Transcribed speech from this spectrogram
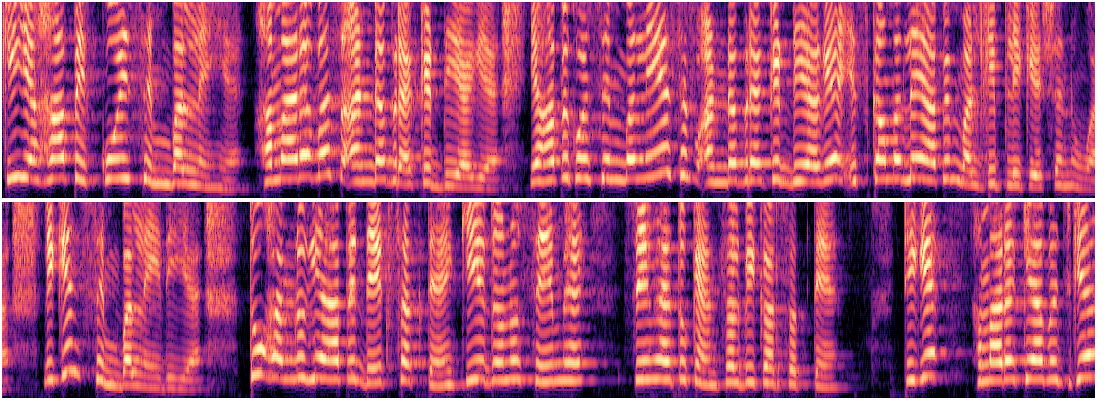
कि यहाँ पे कोई सिंबल नहीं है। हमारा बस अंडर ब्रैकेट दिया गया है। यहाँ पे कोई सिंबल नहीं है, सिर्फ़ अंडर ब्रैकेट दिया गया है। इसका मतलब यहाँ पे मल्टीप्लीकेशन हुआ है, लेकिन सिंबल नहीं दिया है। तो हम लोग यहाँ पे देख सकते हैं कि ये दोनों सेम है। सेम है तो कैंसिल भी कर सकते हैं। ठीक है? हमारा क्या बच गया?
